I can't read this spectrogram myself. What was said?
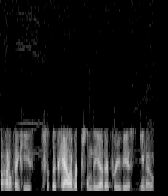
I don't think he's the caliber of some of the other previous you know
